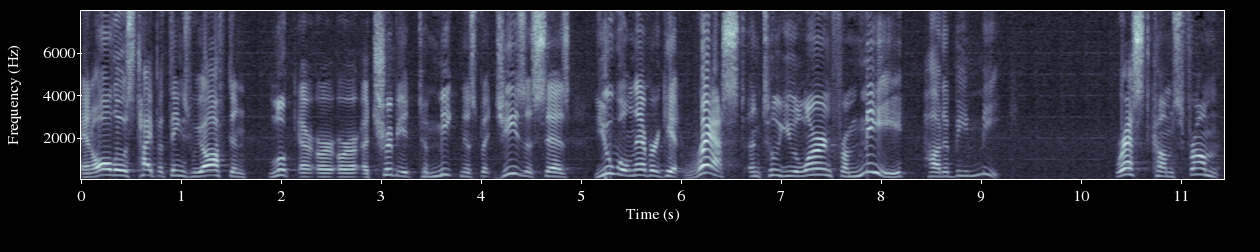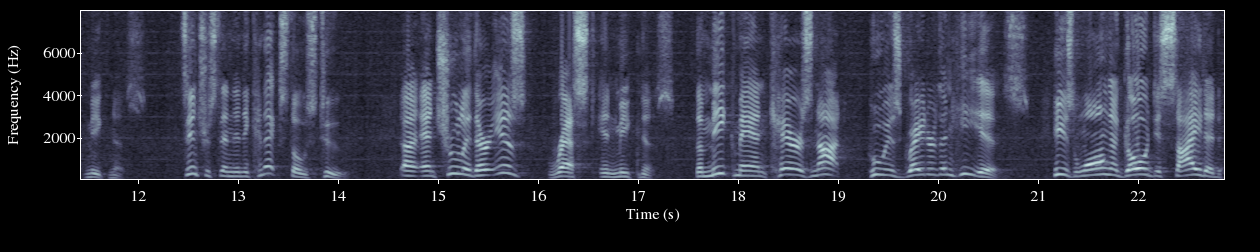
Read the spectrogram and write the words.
and all those type of things we often look or, or, attribute to meekness. But Jesus says, You will never get rest until you learn from me how to be meek. Rest comes from meekness. It's interesting, and he connects those two. Uh, and truly, there is rest in meekness. The meek man cares not who is greater than he is. He's long ago decided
